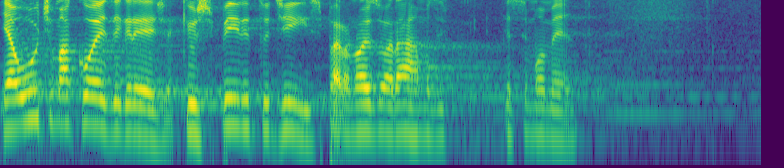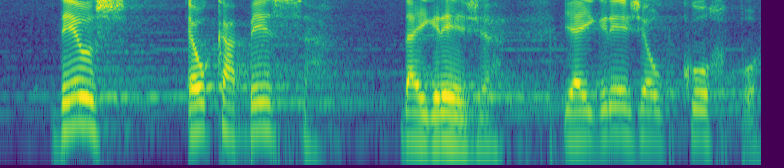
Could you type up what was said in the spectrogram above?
E a última coisa, igreja, que o Espírito diz para nós orarmos esse momento: Deus é o cabeça da igreja, e a igreja é o corpo.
